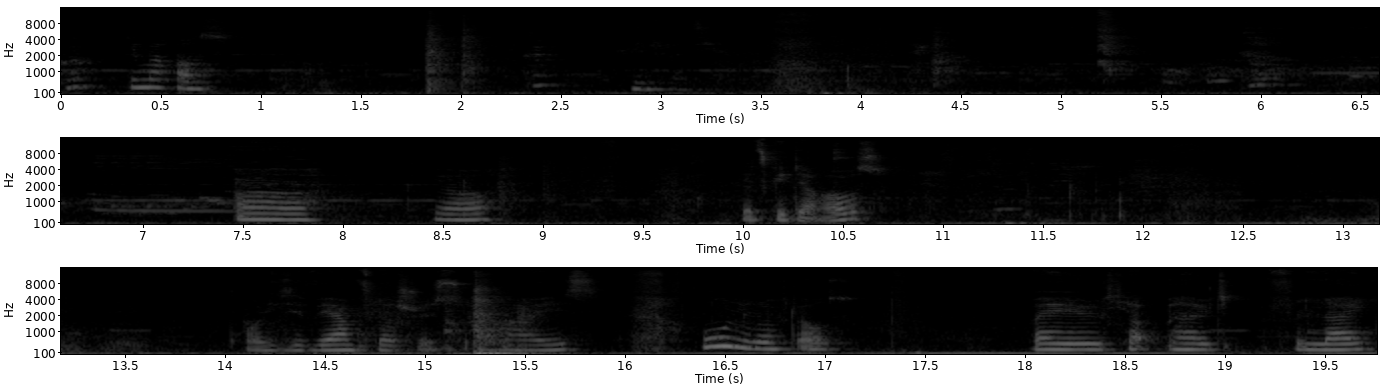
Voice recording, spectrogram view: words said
Komm, geh mal raus. Äh, ja. Jetzt geht er raus. Boah, diese Wärmflasche ist so heiß. Oh, die läuft aus. Weil ich habe halt vielleicht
